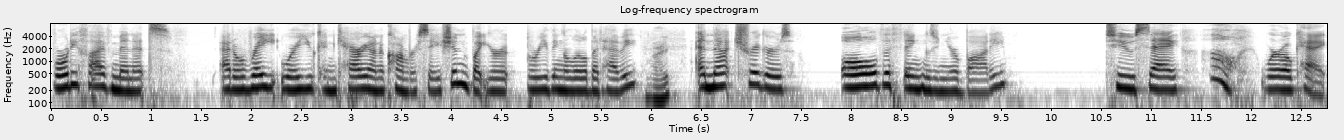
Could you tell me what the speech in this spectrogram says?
45 minutes at a rate where you can carry on a conversation, but you're breathing a little bit heavy. Right. And that triggers all the things in your body to say, oh, we're okay,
